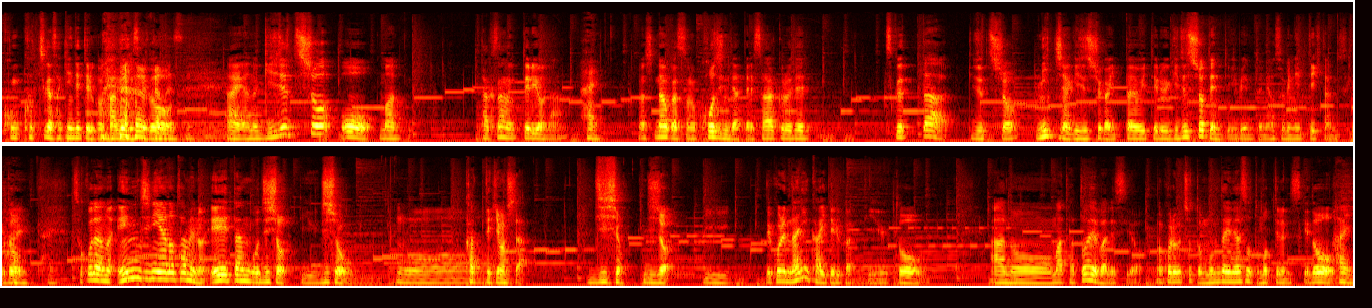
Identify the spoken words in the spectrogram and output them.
ここっちが先に出てるか分かんないですけどね。はい、あの技術書を、まあ、たくさん売ってるようなはい。なおかつその個人であったりサークルで作った技術書ニッチな技術書がいっぱい置いてる技術書店っていうイベントに遊びに行ってきたんですけど、はい。そこであのエンジニアのための英単語辞書っていう辞書を買ってきました。辞書。い辞書。いでこれ何書いてるかっていうとあのーまあ、例えばですよ、まあ、これをちょっと問題に出そうと思ってるんですけど、はい。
